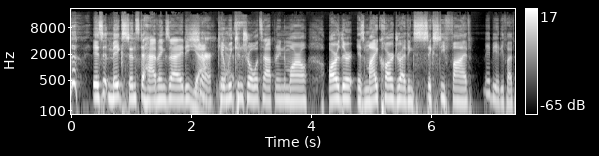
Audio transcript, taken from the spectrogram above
is it make sense to have anxiety? Yeah. Sure, Can we control what's happening tomorrow? Are there is my car driving 65, maybe 85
